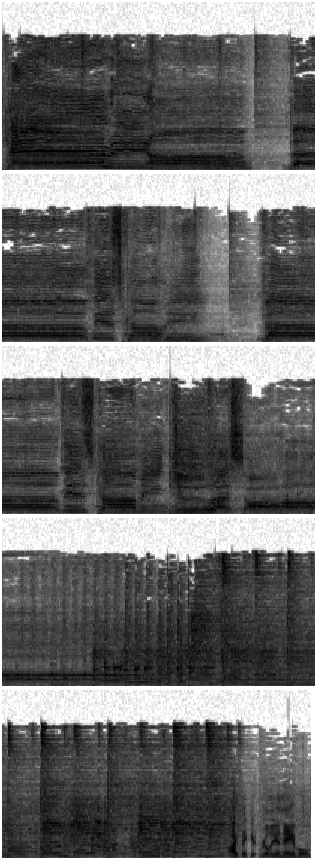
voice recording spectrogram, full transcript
Carry on. Love is coming. Love is coming to us all. I think it really enabled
